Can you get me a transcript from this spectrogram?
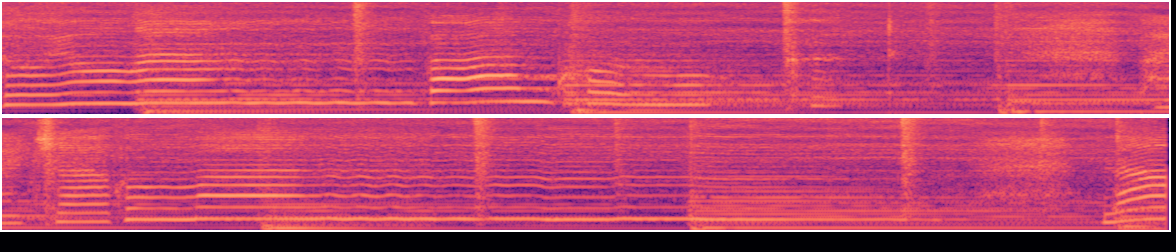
조용한 밤 골목 끝. 발자국만 남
